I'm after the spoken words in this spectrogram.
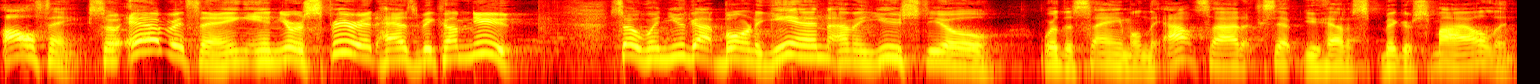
All things. So everything in your spirit has become new. So when you got born again, I mean, you still were the same on the outside, except you had a bigger smile and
